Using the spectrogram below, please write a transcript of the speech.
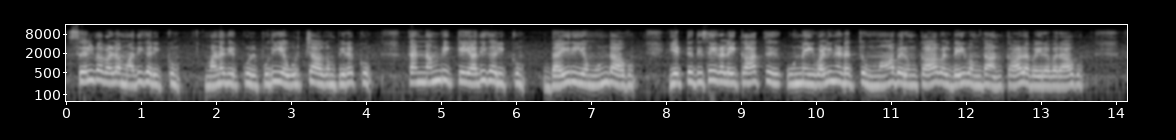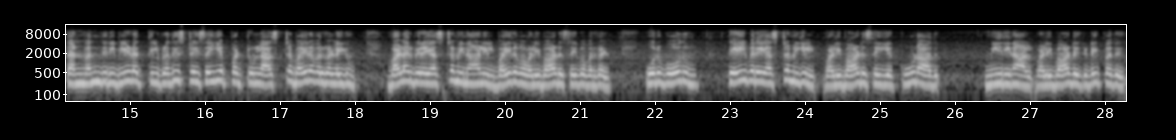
செல்வ வளம் அதிகரிக்கும். மனதிற்குள் புதிய உற்சாகம் பிறக்கும். தன் நம்பிக்கை அதிகரிக்கும். தைரியம் உண்டாகும். எட்டு திசைகளை காத்து உன்னை வழிநடத்தும் மாபெரும் காவல் தெய்வம்தான் காலபைரவராகும். தன் வந்திரி பீடத்தில் பிரதிஷ்டை செய்யப்பட்டுள்ள அஷ்ட பைரவர்களையும் வளர்பிறை அஷ்டமி நாளில் பைரவ வழிபாடு செய்பவர்கள் ஒருபோதும் தேய்விரை அஷ்டமியில் வழிபாடு செய்யக்கூடாது. மீறினால் வழிபாடு கிடைப்பது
